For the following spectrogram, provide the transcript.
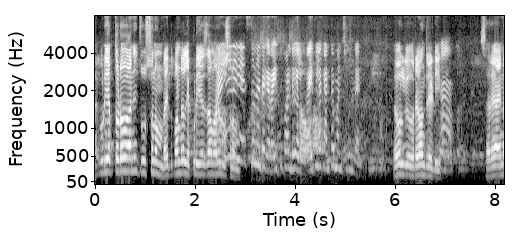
ఎప్పుడు చెప్తాడో అని చూస్తున్నాం. రైతు పండుగలు ఎప్పుడు చేద్దామని చూస్తున్నాం. రైతు పండుగలు. రైతులకు అంతా మంచిగా ఉందని. ఎవరు రేవంత్ రెడ్డి. సరే ఆయన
